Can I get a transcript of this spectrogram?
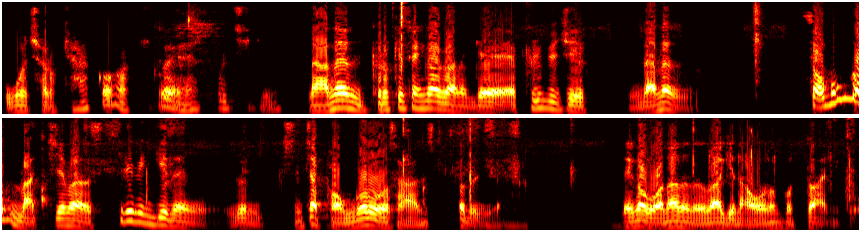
두고 저렇게 할 것 같기도 해 솔직히. 나는 그렇게 생각하는 게 애플 뮤직 나는 써본 건 맞지만 스트리밍 기능은 진짜 번거로워서 안 쓰거든요. 내가 원하는 음악이 나오는 것도 아니고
